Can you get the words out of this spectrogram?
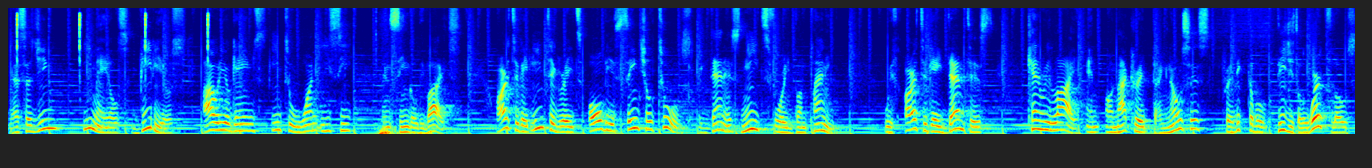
Messaging, emails, videos, audio games into one easy and single device. R2GATE integrates all the essential tools a dentist needs for implant planning. With R2GATE, dentists can rely on accurate diagnosis, predictable digital workflows,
